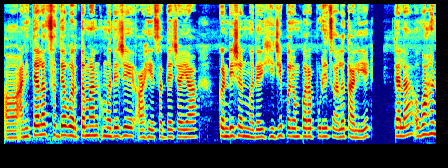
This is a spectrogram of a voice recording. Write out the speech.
आणि त्यालाच सध्या वर्तमानमध्ये जे आहे सध्याच्या या कंडिशनमध्ये ही जी परंपरा पुढे चालत आली आहे त्याला वाहन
